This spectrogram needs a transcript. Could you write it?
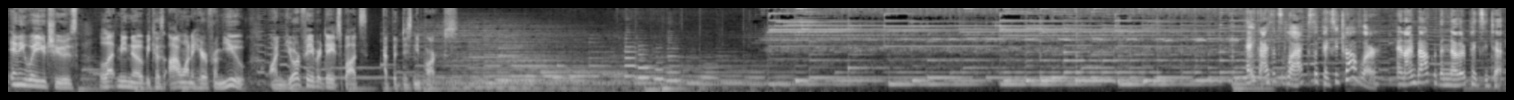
Any way you choose, let me know because I want to hear from you on your favorite date spots at the Disney parks. Lex, the Pixie Traveler, and I'm back with another Pixie tip.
